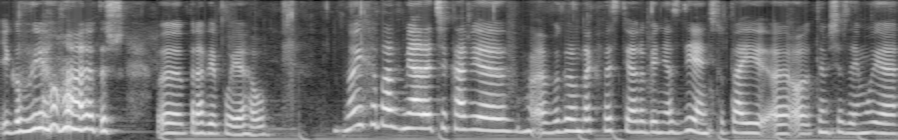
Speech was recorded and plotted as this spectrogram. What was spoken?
i go wyjęła, ale też e, prawie pojechał. No i chyba w miarę ciekawie wygląda kwestia robienia zdjęć. Tutaj tym się zajmuje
